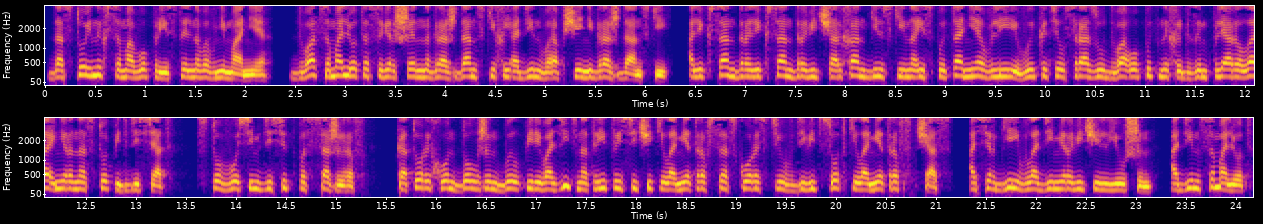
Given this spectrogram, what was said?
достойных самого пристального внимания. Два самолета совершенно гражданских и один вообще не гражданский. Александр Александрович Архангельский на испытания в Лии выкатил сразу два опытных экземпляра лайнера на 150, 180 пассажиров, которых он должен был перевозить на 3000 километров со скоростью в 900 километров в час, а Сергей Владимирович Ильюшин – один самолет,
